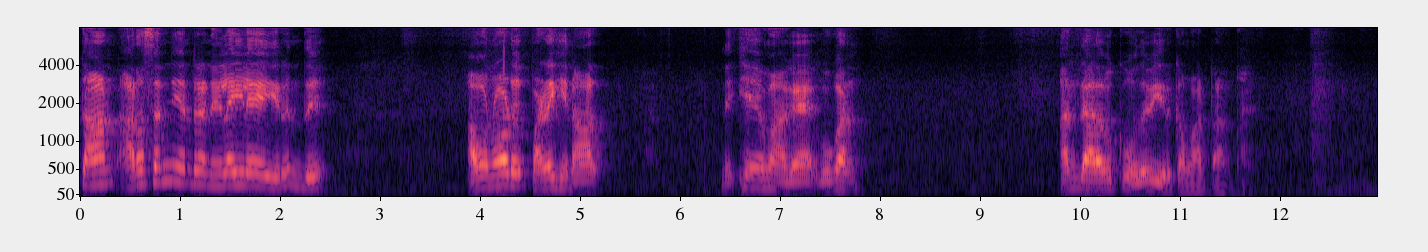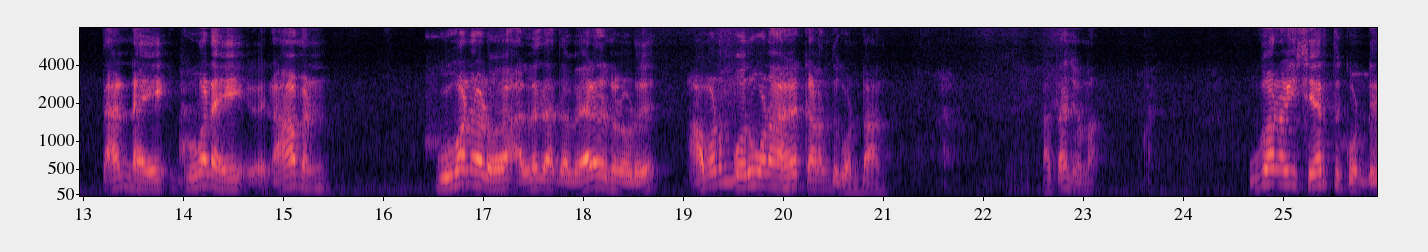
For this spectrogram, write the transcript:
தான் அரசன் என்ற நிலையிலே இருந்து அவனோடு பழகினால் நிச்சயமாக குகன் அந்த அளவுக்கு உதவி இருக்க மாட்டான் தன்னை குகனை ராமன் குகனோடு அல்லது அந்த வேலர்களோடு அவனும் ஒருவனாக கலந்து கொண்டான் அதான் சொன்னான். உகனை சேர்த்து கொண்டு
